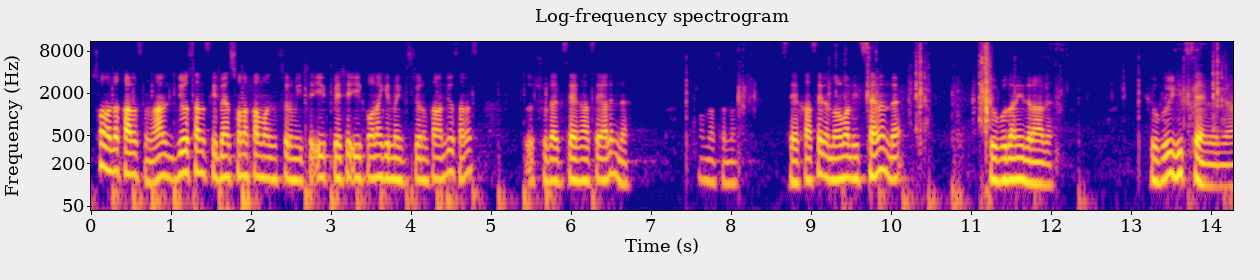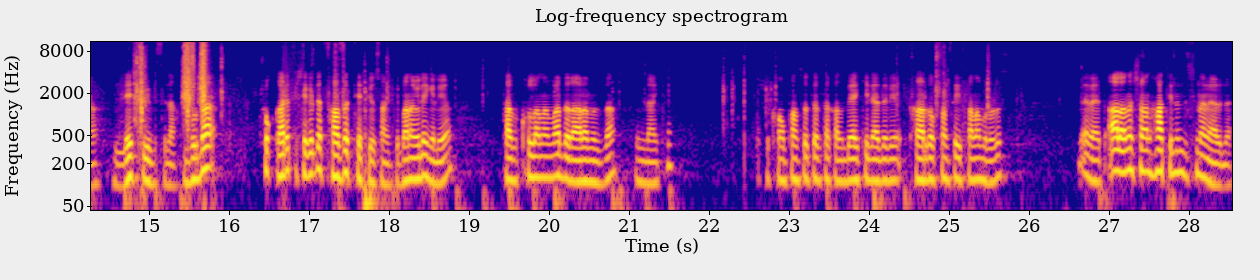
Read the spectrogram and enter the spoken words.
sona da kalırsın. Hani diyorsanız ki ben sona kalmak istiyorum işte ilk 5'e ilk 10'a girmek istiyorum falan diyorsanız Şuradaki SKS'yi alayım da. Ondan sonra. SKS'yi de normalde hiç sevmem de. Cubu'dan iyidir abi. Cubu'yu hiç sevmiyorum ya. Leş gibi bir silah. Burada çok garip bir şekilde fazla tepiyor sanki. Bana öyle geliyor. Tabi kullanan vardır aranızda illaki. Şu kompansatörü takalım. Belki ileride bir kar 98 falan vururuz. Evet alanı şu an Hati'nin dışına verdi.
